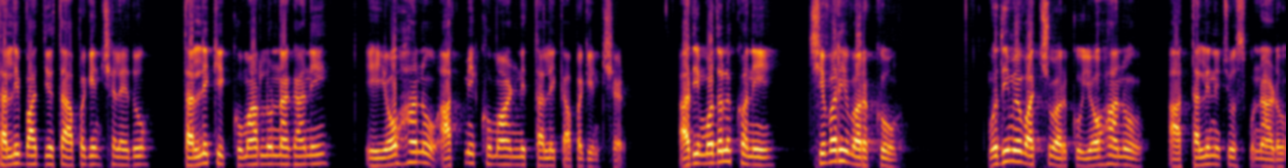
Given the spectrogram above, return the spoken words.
తల్లి బాధ్యత అప్పగించలేదు. తల్లికి కుమారులున్నా కానీ ఈ యోహాను ఆత్మీయ కుమారుడిని తల్లికి అప్పగించాడు. అది మొదలుకొని చివరి వరకు ఉదిమి వచ్చే వరకు యోహాను ఆ తల్లిని చూసుకున్నాడు.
